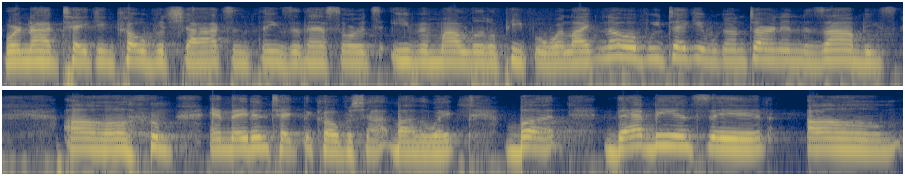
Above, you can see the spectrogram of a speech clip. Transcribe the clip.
were not taking COVID shots and things of that sort. Even my little people were like, no, if we take it, we're going to turn into zombies. Um, and they didn't take the COVID shot, by the way. But that being said, um,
